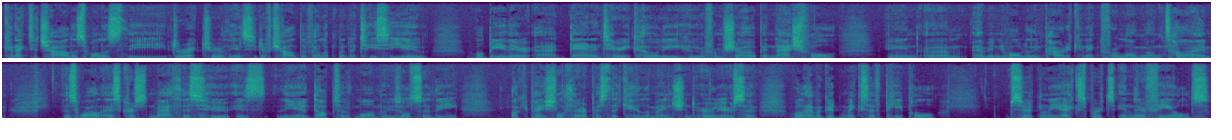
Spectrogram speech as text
Connected Child, as well as the director of the Institute of Child Development at TCU, will be there. Uh, Dan and Terry Coley, who are from Show Hope in Nashville and um, have been involved in Empower to Connect for a long, long time, as well as Kristen Mathis, who is the adoptive mom, who's also the occupational therapist that Kayla mentioned earlier. So we'll have a good mix of people, certainly experts in their fields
